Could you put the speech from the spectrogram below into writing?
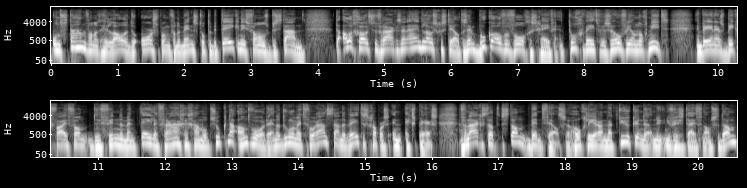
ontstaan van het heelal en de oorsprong van de mens tot de betekenis van ons bestaan. De allergrootste vragen zijn eindeloos gesteld. Er zijn boeken over volgeschreven en toch weten we zoveel nog niet. In BNR's Big Five van de fundamentele vragen gaan we op zoek naar antwoorden. En dat doen we met vooraanstaande wetenschappers en experts. Vandaag is dat Stan Bentvelsen, hoogleraar natuurkunde aan de Universiteit van Amsterdam.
